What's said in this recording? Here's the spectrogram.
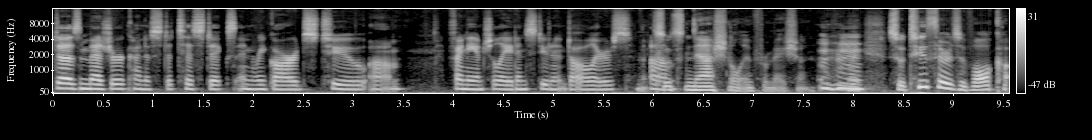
does measure kind of statistics in regards to um, financial aid and student dollars. Right, so Um, it's national information. mhm. Right. So two thirds of all co-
